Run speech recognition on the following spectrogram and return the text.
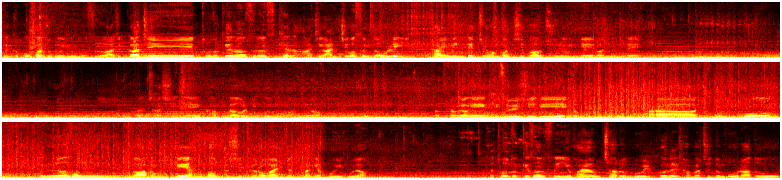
탱크 뽑아주고 있는 모습 아직까지 토르케 선수는 스캔 아직 안 찍었습니다 원래 이 타이밍 때쯤 한번 찍어주는 게 맞는데 일단 자신의 감각을 믿고 있는 것 같아요 자, 병영의 기술실이 좀 달아주고 있고 흑요선과 함께 한번 푸시 들어갈 듯하게 보이고요. 자, 도둑기 선수는 이 화염차로 뭐 일꾼을 잡아주든 뭐라도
